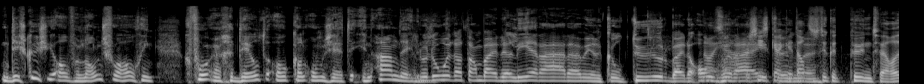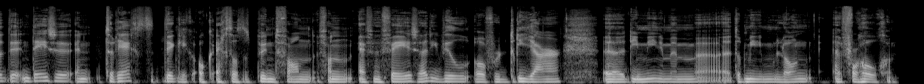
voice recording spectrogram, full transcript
discussie over loonsverhoging voor een gedeelte ook kan omzetten in aandelen. En hoe doen we dat dan bij de leraren, bij de cultuur, bij de Nou ja, overheid? precies, kijk, en dat is eh, natuurlijk het punt wel. De- Deze, en terecht denk ik ook echt dat het punt van, van FNV is. Hè, die wil over drie jaar eh, die minimum, eh, dat minimumloon eh, verhogen.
